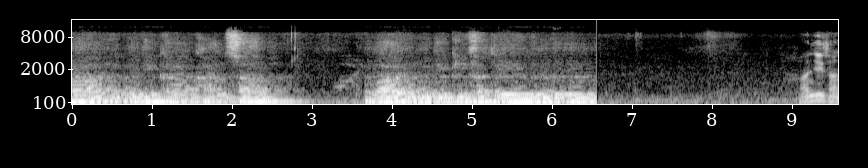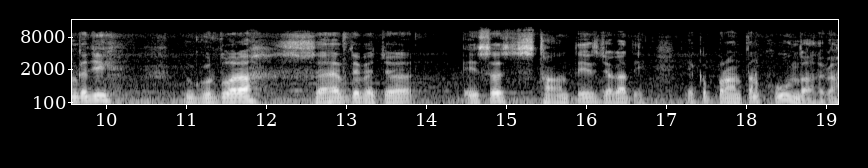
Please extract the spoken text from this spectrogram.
ਵਾਹਿਗੁਰੂ ਜੀ ਕਾ ਖਾਲਸਾ ਵਾਹਿਗੁਰੂ ਜੀ ਕੀ ਫਤਿਹ। ਹਾਂਜੀ ਸੰਗਤ ਜੀ ਗੁਰਦੁਆਰਾ ਸਾਹਿਬ ਦੇ ਵਿੱਚ ਇਸ ਸਥਾਨ ਤੇ, ਇਸ ਜਗ੍ਹਾ ਤੇ ਇੱਕ ਪੁਰਾਤਨ ਖੂਹ ਹੁੰਦਾ ਸੀਗਾ।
